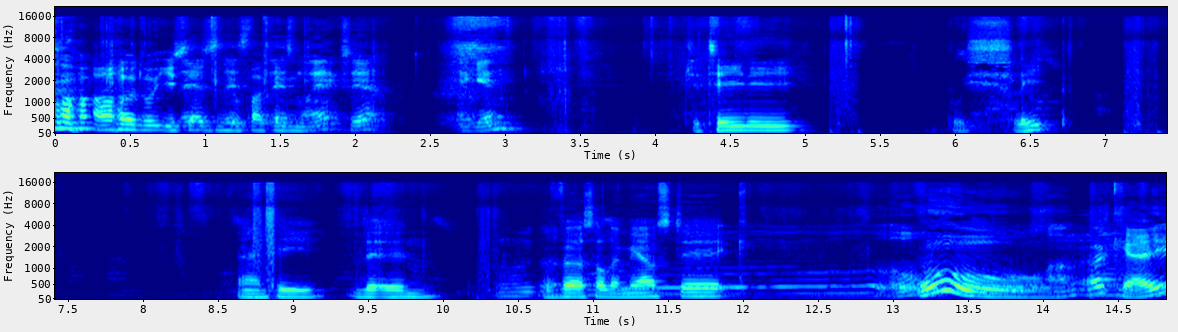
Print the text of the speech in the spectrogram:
I heard what you said there's, from your there's, there's my ex, yeah. Again. Jatini. Boy, sleep. Ampy, Litten, reverse hollow Meowstic. Oh. Ooh, okay.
